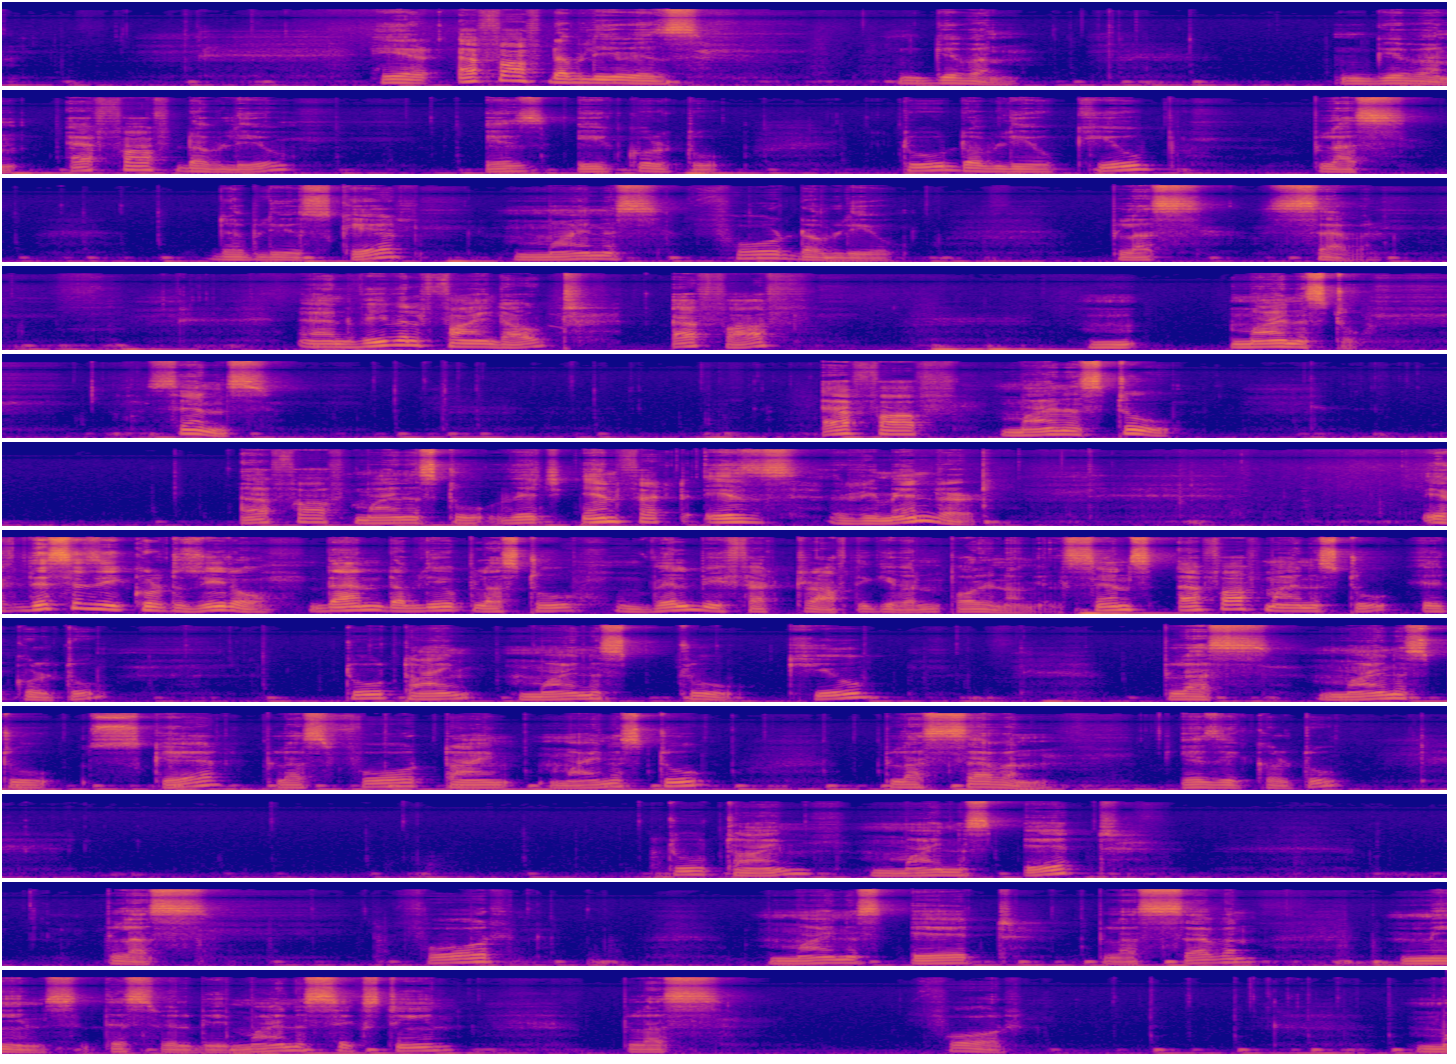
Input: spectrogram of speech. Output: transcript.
Here f of w is given given f of w is equal to 2w cube plus w square minus 4w plus 7 and we will find out f of minus 2 since f of minus 2 f of minus 2 which in fact is remainder if this is equal to 0 then w plus 2 will be factor of the given polynomial. Since f of minus 2 equal to 2 times minus 2 cube plus minus 2 square plus 4 times minus 2 plus 7 is equal to 2 times minus 8 plus 4 minus 8 plus 7 means this will be minus 16 plus 4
